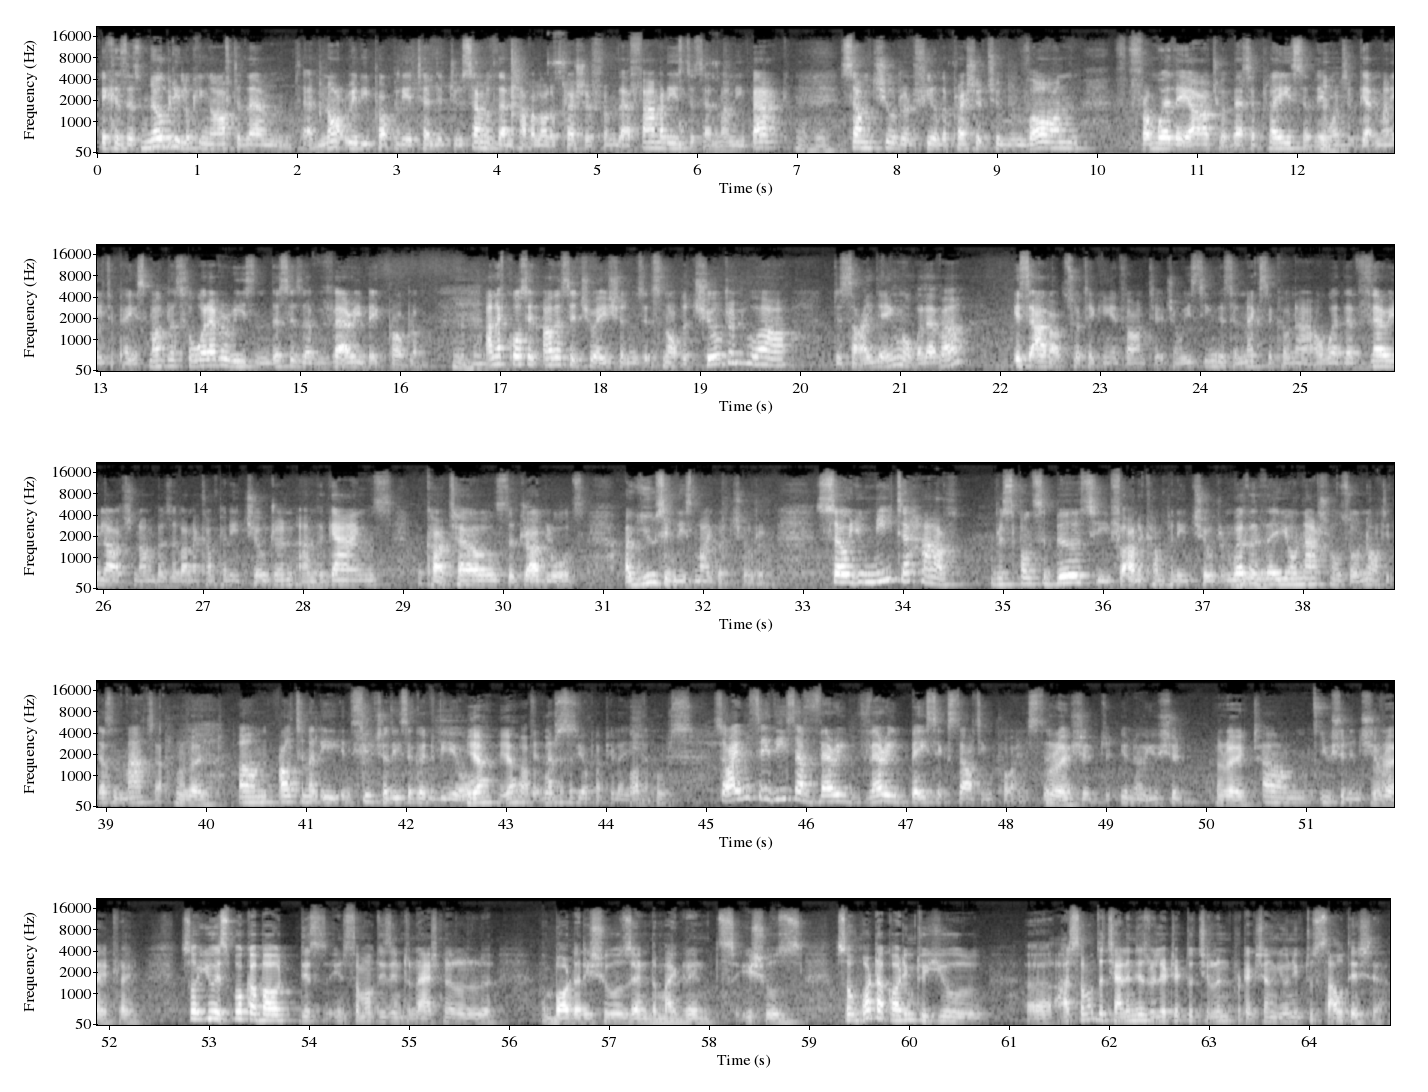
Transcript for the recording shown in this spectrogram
Because there's nobody looking after them, they're not really properly attended to. Some of them have a lot of pressure from their families to send money back. Mm-hmm. Some children feel the pressure to move on from where they are to a better place and they mm-hmm. want to get money to pay smugglers. For whatever reason this is a very big problem. Mm-hmm. and of course in other situations it's not the children who are deciding or whatever. It's adults who are taking advantage. And we've seen this in mexico now where there are very large numbers of unaccompanied children and the gangs the cartels the drug lords are using these migrant children. So you need to have responsibility for unaccompanied children, whether right. they're your nationals or not. It doesn't matter. Right. Um, ultimately, in future, these are going to be your yeah, yeah, of members course. of your population. Of course. So I would say these are very, very basic starting points that right. you should, you know, you should. Right. Um, you should ensure. Right. Right. So you spoke about this in some of these international border issues and the migrants issues. So what, according to you? Uh, are some of the challenges related to children protection unique to South Asia?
